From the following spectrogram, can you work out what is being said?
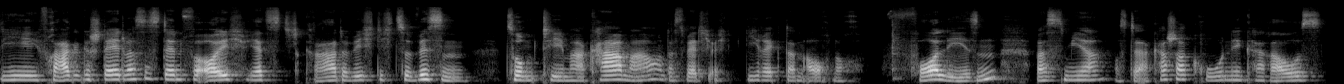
die Frage gestellt, was ist denn für euch jetzt gerade wichtig zu wissen zum Thema Karma? Und das werde ich euch direkt dann auch noch vorlesen, was mir aus der Akasha-Chronik heraus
